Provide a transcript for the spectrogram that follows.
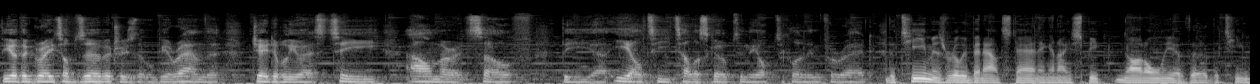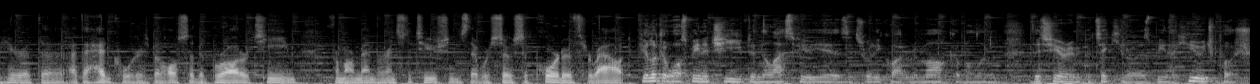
the other great observatories that will be around the JWST, ALMA itself, the uh, ELT telescopes in the optical and infrared. The team has really been outstanding and I speak not only of the, the team here at the, at the headquarters but also the broader team from our member institutions that were so supportive throughout. If you look at what's been achieved in the last few years it's really quite remarkable and this year in particular has been a huge push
